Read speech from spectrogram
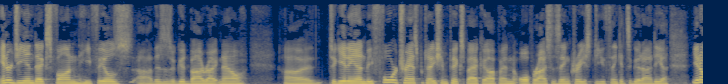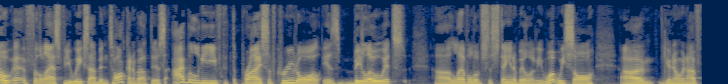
energy index fund. He feels uh, this is a good buy right now uh, to get in before transportation picks back up and oil prices increase. Do you think it's a good idea? You know, uh, for the last few weeks I've been talking about this. I believe that the price of crude oil is below its uh, level of sustainability. What we saw, uh, you know, and I've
